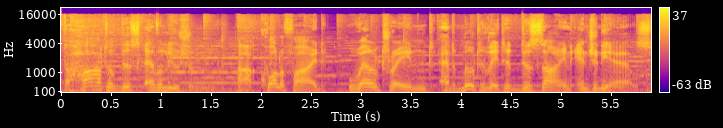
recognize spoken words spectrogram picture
the heart of this evolution are qualified, well-trained and motivated design engineers.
